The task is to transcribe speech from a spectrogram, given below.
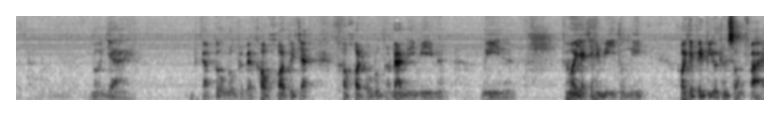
อาจารย์มาบรรยายมาบรรยายการไปอบรมไปไปเข้าคอร์สไปจัดเข้าคอร์สอบรมทางด้านนี้มีไหมมีนะถ้าว่าอยากจะให้มีตรงนี้ เพราะจะเป็นประโยชน์ทั้งสองฝ่าย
